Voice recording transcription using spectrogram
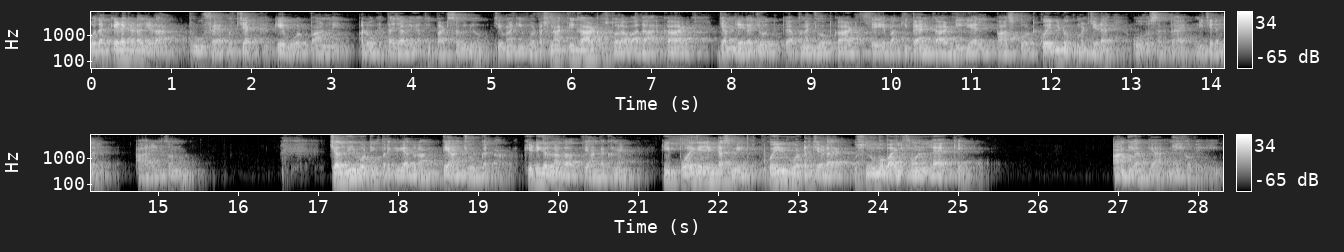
ਉਹਦਾ ਕਿਹੜਾ ਕਿਹੜਾ ਜਿਹੜਾ ਪ੍ਰੂਫ ਹੈ, ਉਹ ਚੈੱਕ ਕਰਕੇ ਵੋਟ ਪਾਉਣ ਲਈ ਅਲੋ ਕੀਤਾ ਜਾਵੇਗਾ, ਤੁਸੀਂ ਪੜ੍ਹ ਸਕਦੇ ਹੋ। ਜਿਵੇਂ ਕਿ ਵੋਟਰ ਸ਼ਨਾਖਤੀ ਕਾਰਡ ਉਸ ਤੋਂ ਇਲਾਵਾ ਆਧਾਰ ਕਾਰਡ ਜਾਂ ਮਿਲੇਗਾ ਜੋ ਆਪਣਾ ਜੋਬ ਕਾਰਡ ਤੇ ਬਾਕੀ ਪੈਨ ਕਾਰਡ ਡੀਐਲ ਪਾਸਪੋਰਟ ਕੋਈ ਵੀ ਡਾਕੂਮੈਂਟ ਜਿਹੜਾ, ਉਹ ਹੋ ਸਕਦਾ ਹੈ। ਨੀਚੇ ਨਜ਼ਰ ਆ ਰਹੇ ਨੇ ਤੁਹਾਨੂੰ। ਚਲਦੀ VOTING ਪ੍ਰਕਿਰਿਆ ਦੌਰਾਨ ਧਿਆਨਯੋਗ ਗੱਲਾਂ। ਕਿਹੜੀ ਗੱਲਾਂ ਦਾ ਧਿਆਨ ਰੱਖਣਾ ਹੈ? ਕਿ ਪੋਲਿੰਗ ਏਜੰਟਾਂ ਸਮੇਤ ਕੋਈ ਵੀ ਵੋਟਰ ਜਿਹੜਾ ਹੈ ਉਸ ਨੂੰ ਮੋਬਾਈਲ ਫੋਨ ਲੈ ਕੇ ਆਉਣ ਦੀ ਆਗਿਆ ਨਹੀਂ ਹੋਵੇਗੀ।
